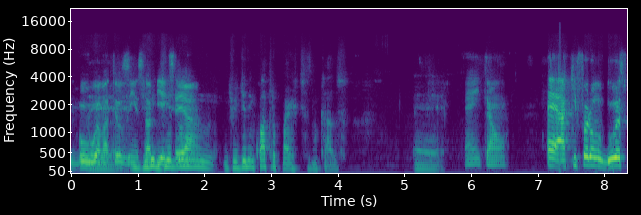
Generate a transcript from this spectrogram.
Boa, é, Mateuzinho, sabia que você ia... Em, dividido em quatro partes, no caso. É... é, então. É, aqui foram duas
